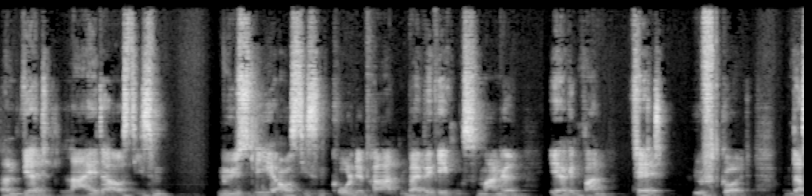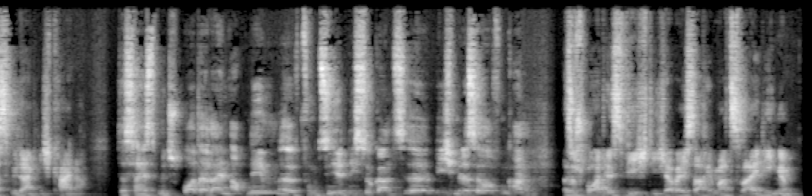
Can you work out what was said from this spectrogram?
dann wird leider aus diesem Müsli, aus diesen Kohlenhydraten bei Bewegungsmangel irgendwann Fett, Hüftgold. Und das will eigentlich keiner. Das heißt, mit Sport allein abnehmen äh, funktioniert nicht so ganz, äh, wie ich mir das erhoffen kann. Also Sport ist wichtig, aber ich sage immer zwei Dinge.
